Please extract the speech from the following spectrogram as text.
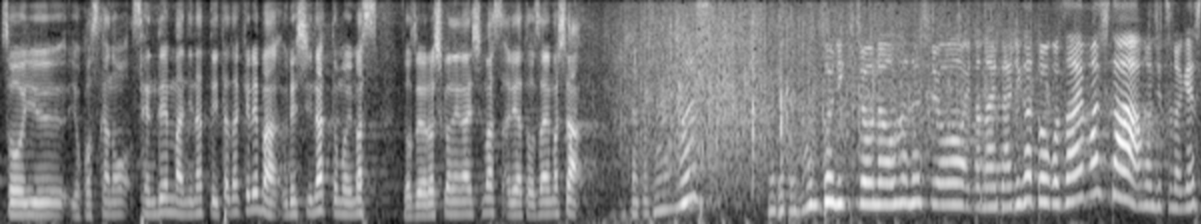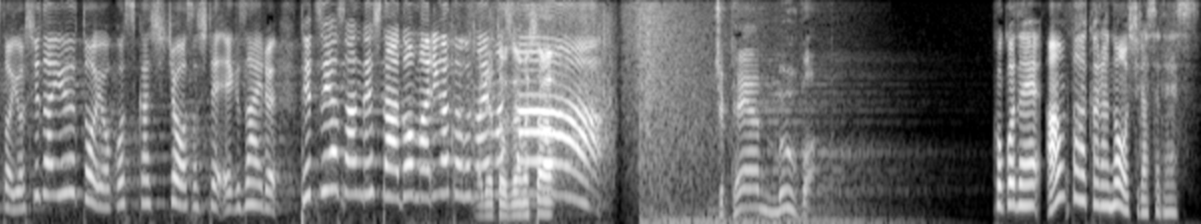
そういう横須賀の宣伝マンになっていただければ嬉しいなと思います。どうぞよろしくお願いします。ありがとうございました。ありがとうございます。ということで本当に貴重なお話をいただいてありがとうございました。本日のゲスト吉田優斗横須賀市長そして EXILE 哲也さんでしたどうもありがとうございました。ありがとうございました。Japan Move Up ここでアンファーからのお知らせです。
